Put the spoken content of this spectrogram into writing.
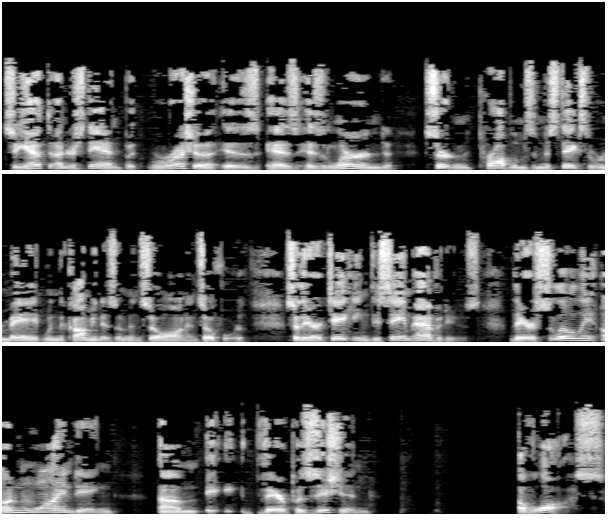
So you have to understand, but Russia is has has learned certain problems and mistakes that were made when the communism and so on and so forth. So they are taking the same avenues. They are slowly unwinding um, their position of loss.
